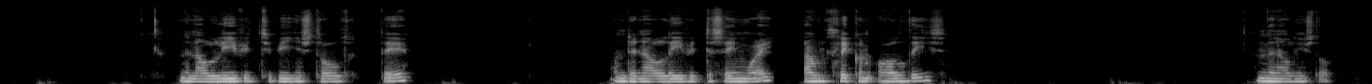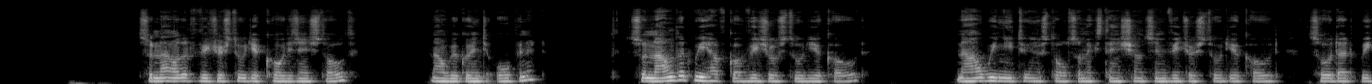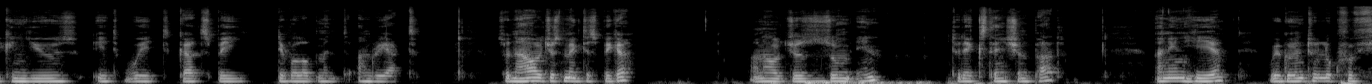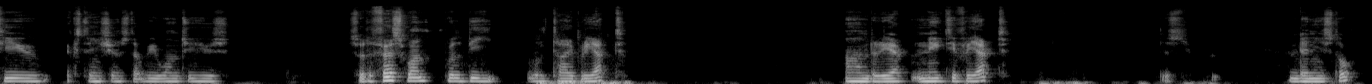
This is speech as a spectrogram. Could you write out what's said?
And then I'll leave it to be installed there. And then I'll leave it the same way. I will click on all of these. And then I'll install so now that Visual Studio Code is installed now we're going to open it so now that we have got Visual Studio Code now we need to install some extensions in Visual Studio Code so that we can use it with Gatsby development and React. So now I'll just make this bigger and I'll just zoom in to the extension part. And in here, we're going to look for few extensions that we want to use. So the first one will be, we'll type React and React native React. Just and then install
